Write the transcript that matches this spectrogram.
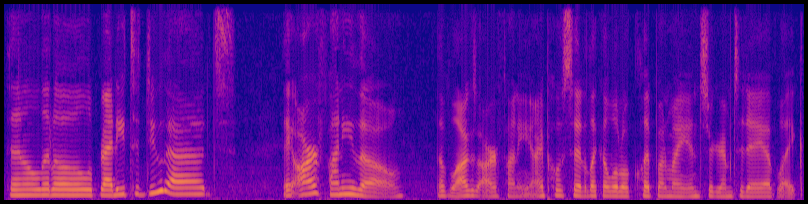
feeling a little ready to do that. They are funny though. The vlogs are funny. I posted like a little clip on my Instagram today of like,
